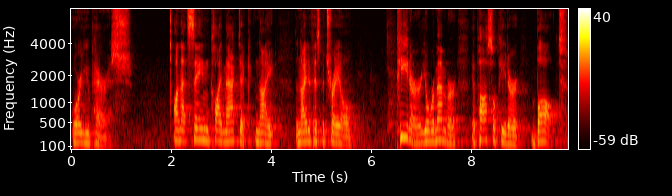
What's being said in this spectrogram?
or you perish. On that same climactic night, the night of his betrayal, Peter, you'll remember, the Apostle Peter balked.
